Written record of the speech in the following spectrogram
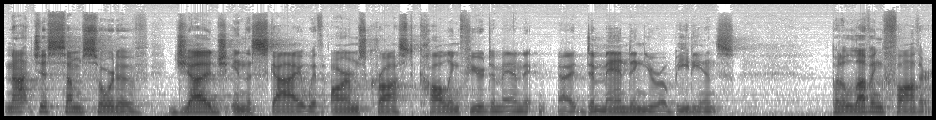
not just some sort of judge in the sky with arms crossed, calling for your demanding, uh, demanding your obedience, but a loving Father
